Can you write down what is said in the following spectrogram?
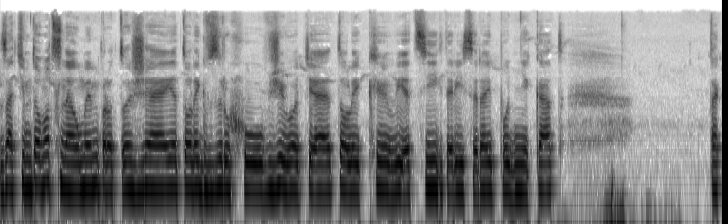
zatím to moc neumím, protože je tolik vzruchů v životě, tolik věcí, které se dají podnikat, tak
